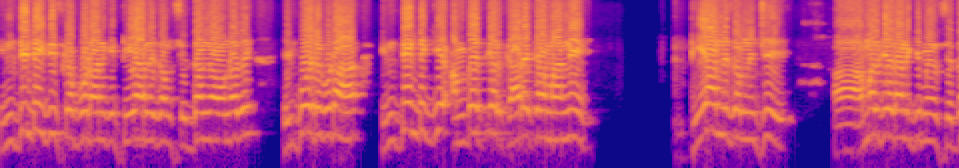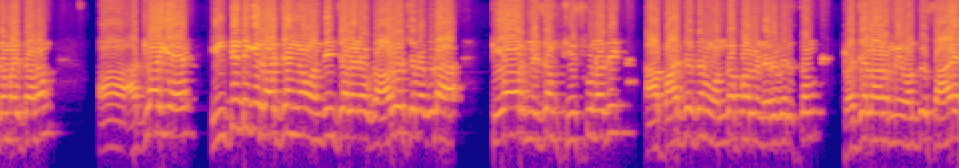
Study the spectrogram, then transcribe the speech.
ఇంటింటికి తీసుకుపోవడానికి టీఆర్ నిజం సిద్ధంగా ఉన్నది. ఇంకోటి కూడా ఇంటింటికి అంబేద్కర్ కార్యక్రమాన్ని టీఆర్ నిజం నుంచి అమలు చేయడానికి మేము సిద్ధమవుతాం ఆ, అట్లాగే ఇంటింటికి రాజ్యాంగం అందించాలనే ఒక ఆలోచన కూడా టిఆర్ నిజం తీసుకున్నది. ఆ బాధ్యతను వంద పాలు నెరవేరుస్తాం. ప్రజల మీ వంతు సహాయ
